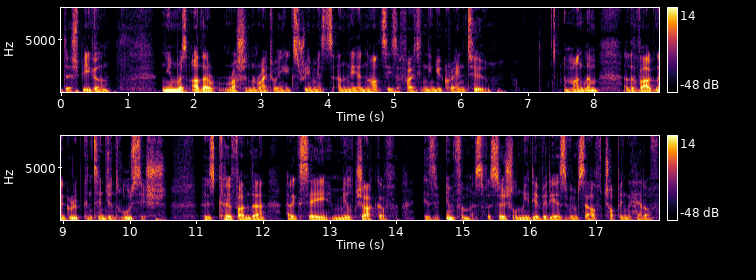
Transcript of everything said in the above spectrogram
Der Spiegel, numerous other Russian right wing extremists and neo Nazis are fighting in Ukraine too. Among them are the Wagner Group contingent Rusich, whose co founder Alexei Milchakov is infamous for social media videos of himself chopping the head off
